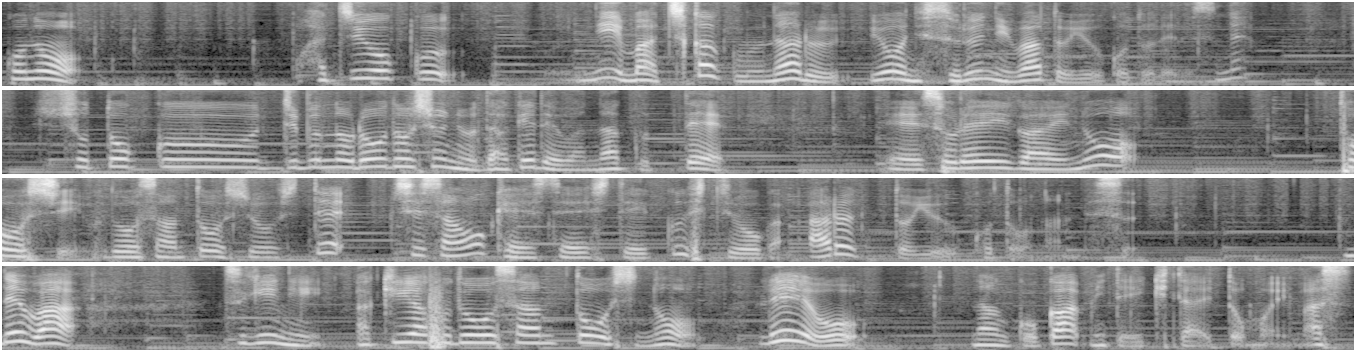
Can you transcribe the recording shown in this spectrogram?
この8億にま近くなるようにするにはということでですね所得自分の労働収入だけではなくて、え、それ以外の投資不動産投資をして資産を形成していく必要があるということなんです。では次に空き家不動産投資の例を何個か見ていきたいと思います。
